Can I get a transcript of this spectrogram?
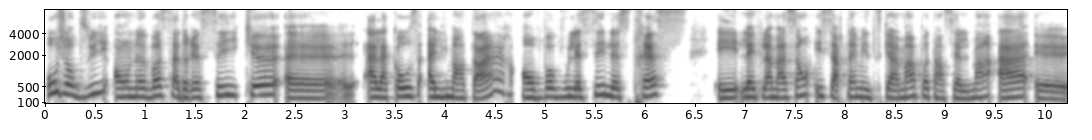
Aujourd'hui, on ne va s'adresser que euh, à la cause alimentaire. On va vous laisser le stress et l'inflammation et certains médicaments potentiellement à euh,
